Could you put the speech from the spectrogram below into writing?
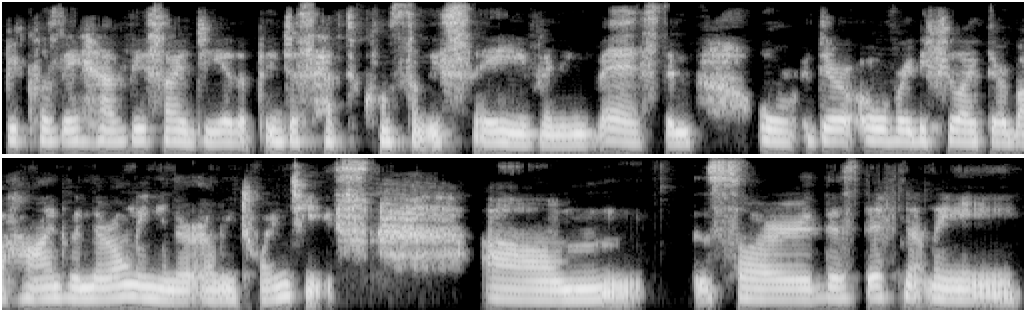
because they have this idea that they just have to constantly save and invest and or they already feel like they're behind when they're only in their early 20s. Um, so there's definitely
